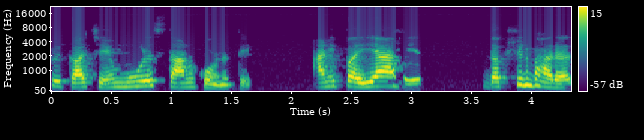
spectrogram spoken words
पिकाचे मूळ स्थान कोणते? आणि पर्याय आहेत दक्षिण भारत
